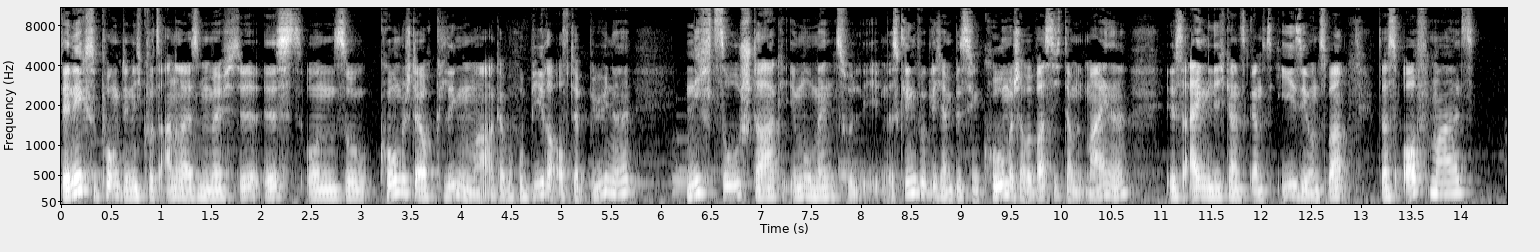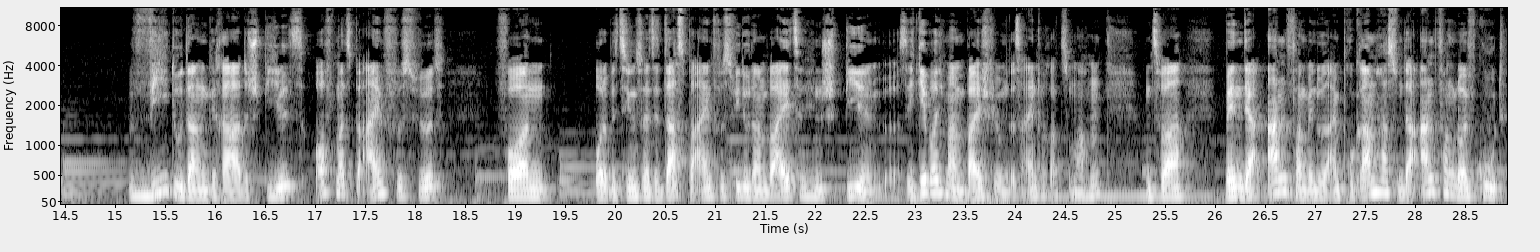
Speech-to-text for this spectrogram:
Der nächste Punkt, den ich kurz anreißen möchte, ist, und so komisch der auch klingen mag, aber probiere auf der Bühne nicht so stark im Moment zu leben. Das klingt wirklich ein bisschen komisch, aber was ich damit meine, ist eigentlich ganz, ganz easy. Und zwar, dass oftmals, wie du dann gerade spielst, oftmals beeinflusst wird von, oder beziehungsweise das beeinflusst, wie du dann weiterhin spielen wirst. Ich gebe euch mal ein Beispiel, um das einfacher zu machen. Und zwar, wenn der Anfang, wenn du ein Programm hast und der Anfang läuft gut,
